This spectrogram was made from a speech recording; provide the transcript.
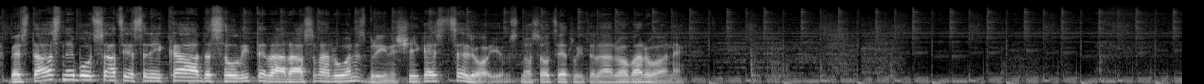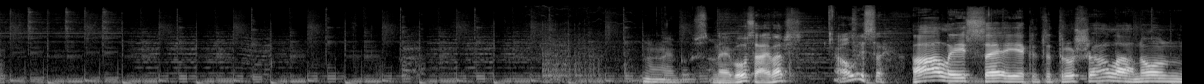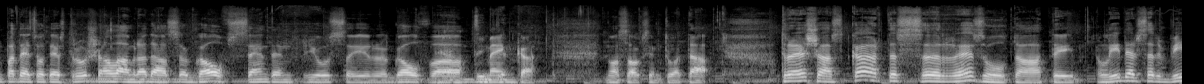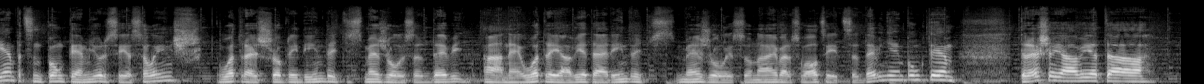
Bez tās nebūtu sācies arī kādas literārās varonas brīnišķīgais ceļojums. Nosauciet literāro varoni. Nebūs. Nebūs Aivars. Alise. Alise iekrita trušālā, nu, un pateicoties trušālām, radās golfs. Sentendrjus ir golfa meka. Nosauksim to tā. Trešās kārtas rezultāti. Līderis ar 11 punktiem Juris Iesaliņš, otrais šobrīd Indriķis Mežulis ar 9, ah, nē, otrajā vietā ir Indriķis Mežulis un Aivars Valcītis ar 9 punktiem. Trešajā vietā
